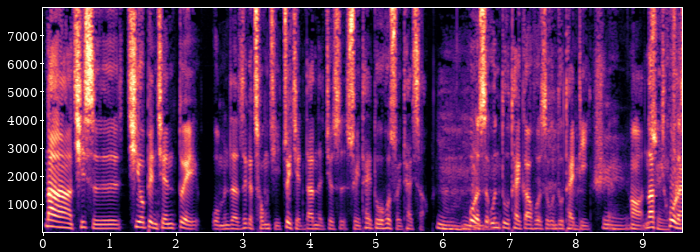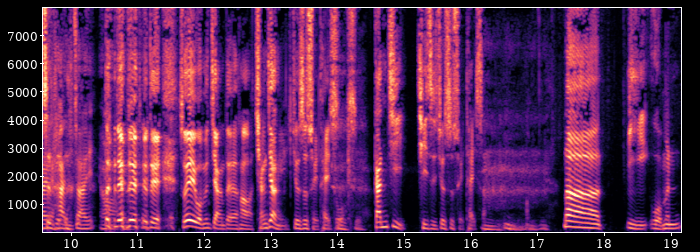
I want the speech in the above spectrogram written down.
那其实气候变迁对。我们的这个冲击最简单的就是水太多或水太少，嗯，或者是温度太高或者是温度太低，是。啊，那或者是旱灾，对对对对对，所以我们讲的哈强降雨就是水太多，是干季其实就是水太少，嗯嗯嗯。那以我们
